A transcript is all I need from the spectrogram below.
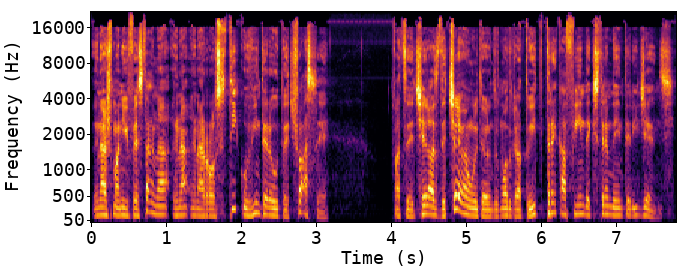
în a-și manifesta, în a, în a, în a rosti cuvinte răutăcioase față de ceilalți, de cele mai multe ori într-un mod gratuit, trec ca fiind extrem de inteligenți.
